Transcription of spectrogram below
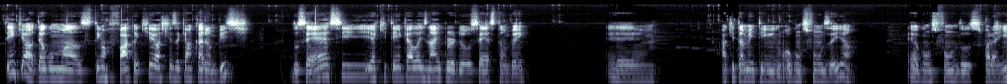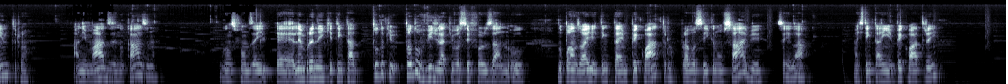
tem aqui, ó, tem algumas. Tem uma faca aqui, eu acho que essa aqui é uma carambiste do CS. E aqui tem aquela sniper do CS também. É... Aqui também tem alguns fundos aí, ó. É, alguns fundos para intro, animados no caso, né? Alguns fundos aí. É, lembrando aí que tem que estar tá tudo que todo vídeo lá que você for usar no no Panzoid tem que estar tá em MP4 para você que não sabe, sei lá, mas tem que estar tá em MP4 aí.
